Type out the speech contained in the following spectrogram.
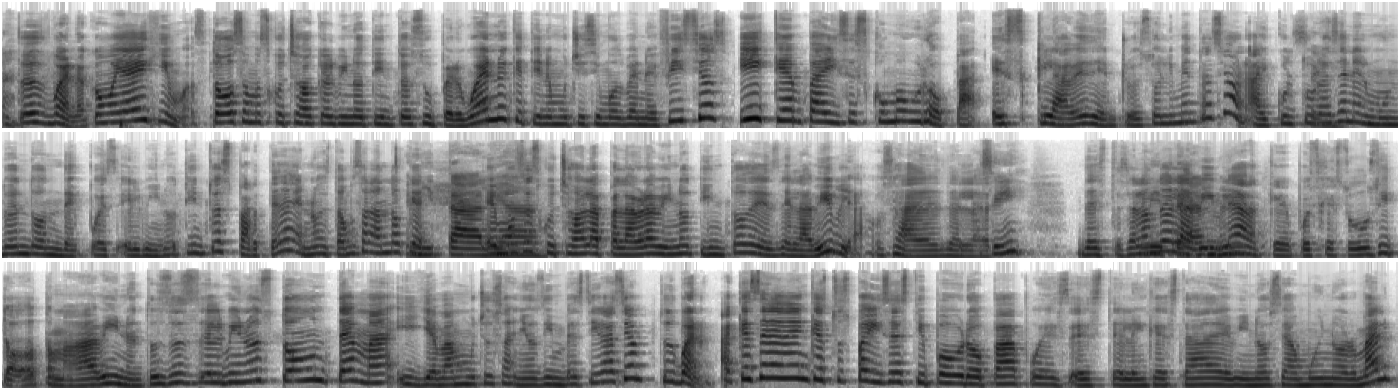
Entonces, bueno, como ya dijimos, todos hemos escuchado que el vino tinto es súper bueno y que tiene muchísimos beneficios y que en países como Europa es clave dentro de su alimentación. Hay culturas en el mundo en donde pues el vino tinto es parte de, ¿no? Estamos hablando que hemos escuchado la palabra vino tinto desde la Biblia, o sea, desde la... Sí de, estás hablando de la Biblia, que pues Jesús y todo tomaba vino. Entonces el vino es todo un tema y lleva muchos años de investigación. Entonces, bueno, ¿a qué se deben que estos países tipo Europa, pues este, la ingesta de vino sea muy normal?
